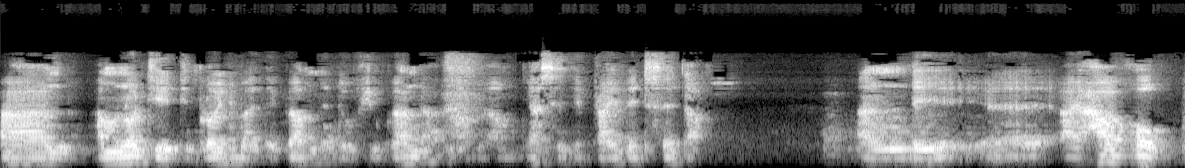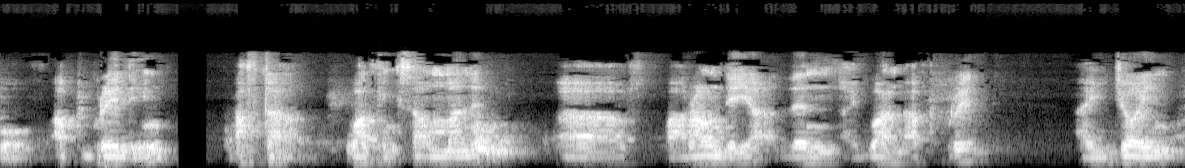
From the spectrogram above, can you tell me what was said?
and I'm not yet employed by the government of Uganda. I'm just in the private sector, And uh, I have hope of upgrading after working some money uh, around a year. Then I go and upgrade. I join.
